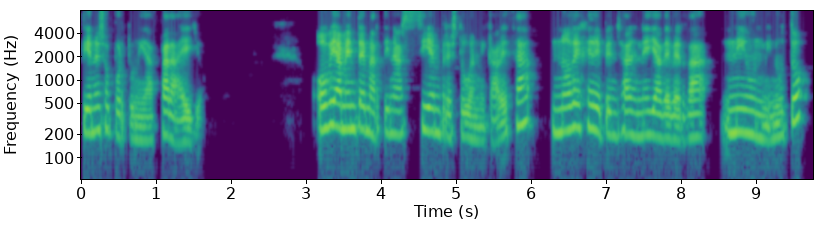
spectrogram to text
tienes oportunidad para ello. Obviamente Martina siempre estuvo en mi cabeza, no dejé de pensar en ella de verdad ni un minuto.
